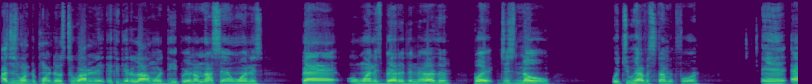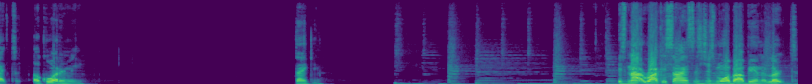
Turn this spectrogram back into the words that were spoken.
I just wanted to point those two out, and it, it could get a lot more deeper. And I'm not saying one is bad or one is better than the other, but just know what you have a stomach for and act accordingly. Thank you. It's not rocket science, it's just more about being alert.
